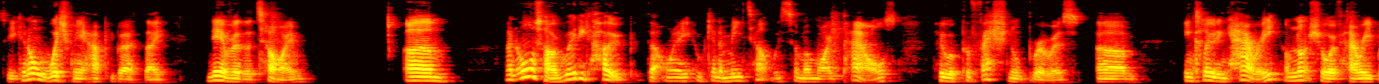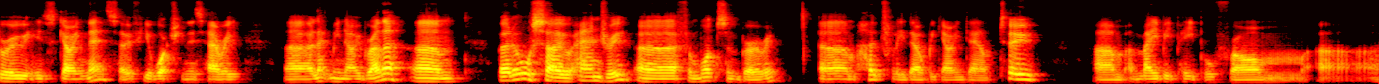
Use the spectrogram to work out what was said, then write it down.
So you can all wish me a happy birthday nearer the time. Um, and also, I really hope that I am going to meet up with some of my pals who are professional brewers, um, including Harry. I'm not sure if Harry Brew is going there, so if you're watching this, Harry, uh, let me know, brother. Um, but also Andrew uh, from Watson Brewery. Um, hopefully, they'll be going down too, um, and maybe people from uh,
